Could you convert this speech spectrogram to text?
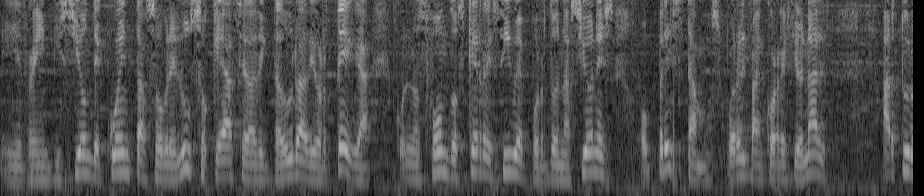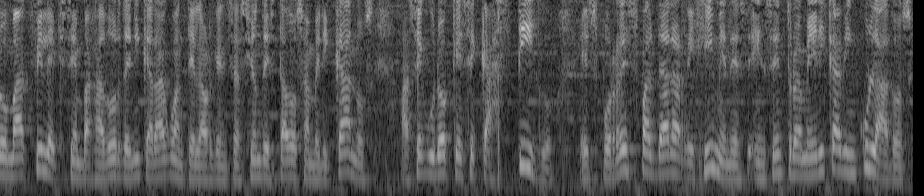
y rendición de cuentas sobre el uso que hace la dictadura de Ortega con los fondos que recibe por donaciones o préstamos por el Banco Regional. Arturo Macfield, ex embajador de Nicaragua ante la Organización de Estados Americanos, aseguró que ese castigo es por respaldar a regímenes en Centroamérica vinculados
